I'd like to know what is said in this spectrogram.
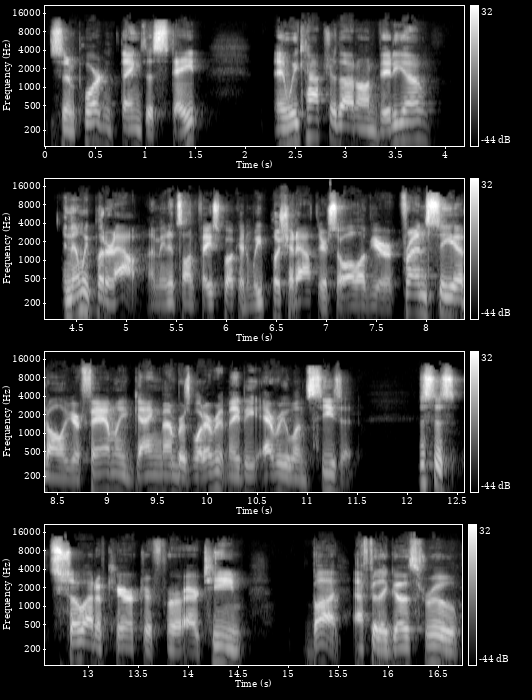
It's an important thing to state. And we capture that on video and then we put it out. I mean, it's on Facebook and we push it out there so all of your friends see it, all of your family, gang members, whatever it may be, everyone sees it. This is so out of character for our team but after they go through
